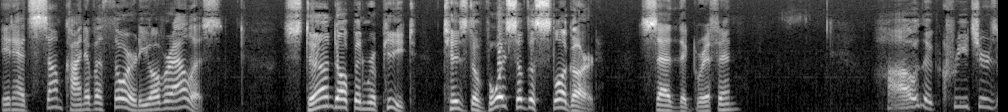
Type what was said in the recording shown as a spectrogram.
it had some kind of authority over Alice. Stand up and repeat. Tis the voice of the sluggard, said the Gryphon. How the creatures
